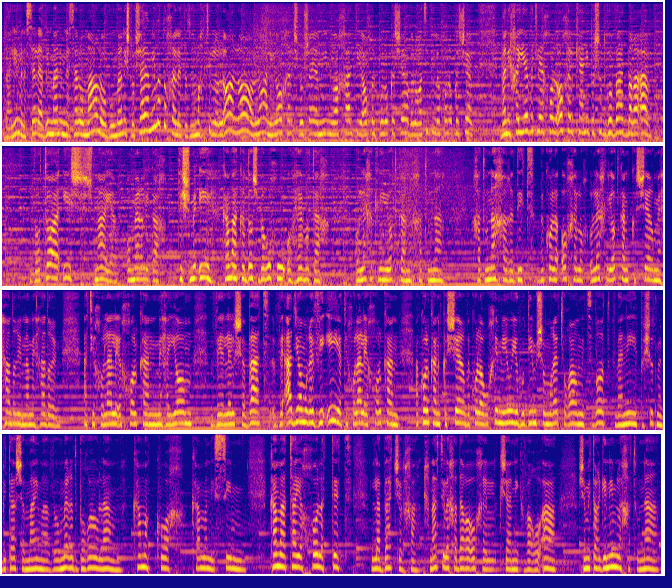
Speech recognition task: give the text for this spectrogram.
בעלי מנסה להבין מה אני מנסה לומר לו, והוא אומר לי, שלושה ימים את אוכלת. אז אמרתי לו, לא, לא, לא, אני לא אוכלת שלושה ימים, לא אכלתי, האוכל פה לא כשר, ולא רציתי לאכול לא כשר. ואני חייבת לאכול אוכל כי אני פשוט גוועת ברעב. ואותו האיש, שמעיה, אומר לי כך, תשמעי כמה הקדוש ברוך הוא אוהב אותך. הולכת להיות כאן חתונה. חתונה חרדית, וכל האוכל הולך להיות כאן כשר מהדרין למהדרין. את יכולה לאכול כאן מהיום וליל שבת, ועד יום רביעי את יכולה לאכול כאן, הכל כאן כשר, וכל האורחים יהיו יהודים שומרי תורה ומצוות. ואני פשוט מביטה שמיימה ואומרת, בורא עולם, כמה כוח. כמה ניסים, כמה אתה יכול לתת לבת שלך. נכנסתי לחדר האוכל כשאני כבר רואה שמתארגנים לחתונה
